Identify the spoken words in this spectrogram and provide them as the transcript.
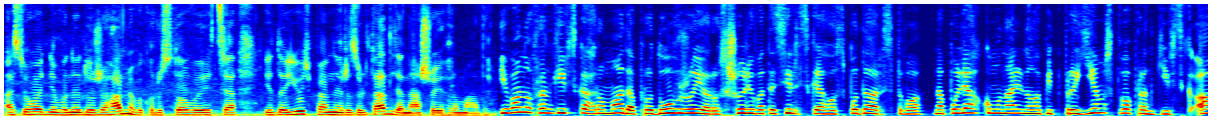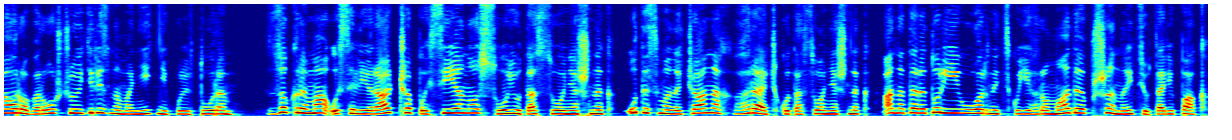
а сьогодні вони дуже гарно використовуються і дають певний результат для нашої громади. Івано-Франківська громада продовжує розширювати сільське господарство. На полях комунального підприємства Франківськ Агро вирощують різноманітні культури. Зокрема, у селі Радча посіяно сою та соняшник, у Тисменичанах – гречку та соняшник, а на території Угорницької громади – пшеницю та ріпак.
